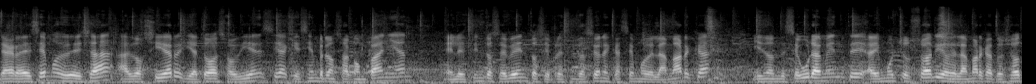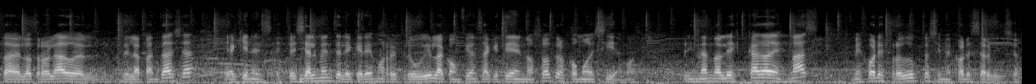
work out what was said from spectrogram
Le agradecemos desde ya a Dossier y a toda su audiencia que siempre nos acompañan en los distintos eventos y presentaciones que hacemos de la marca y donde seguramente hay muchos usuarios de la marca Toyota del otro lado de la pantalla y a quienes especialmente le queremos retribuir la confianza que tienen nosotros, como decíamos, brindándoles cada vez más mejores productos y mejores servicios.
